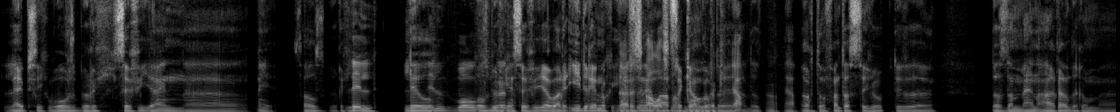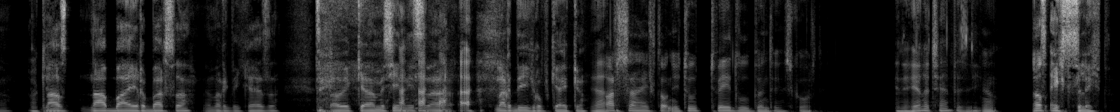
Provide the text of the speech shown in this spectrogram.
Leipzig, Wolfsburg, Sevilla en eh, nee, Salzburg. Lille. Lille, Lille, Wolfsburg Wolfsburg. en Sevilla, waar iedereen nog eerst en laatste kan worden. Ja, ja. dat, Ja. dat wordt een fantastische groep. Dus eh, dat is dan mijn aanrader om eh, naast, na Bayern Barça, met Mark de Grijze, zou ik eh, misschien eens naar, naar die groep kijken. Ja. Barça heeft tot nu toe twee doelpunten gescoord. In de hele Champions League. Ja. Dat is echt slecht.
